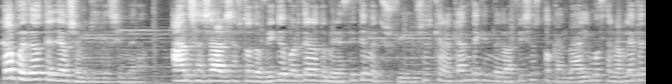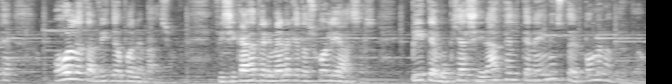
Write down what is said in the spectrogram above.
Κάπου εδώ τελειώσαμε και για σήμερα. Αν σας άρεσε αυτό το βίντεο, μπορείτε να το μοιραστείτε με τους φίλους σας και να κάνετε και την εγγραφή σας στο κανάλι μου ώστε να βλέπετε όλα τα βίντεο που ανεβάζω. Φυσικά θα περιμένω και τα σχόλιά σας. Πείτε μου ποια σειρά θέλετε να είναι στο επόμενο βίντεο.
